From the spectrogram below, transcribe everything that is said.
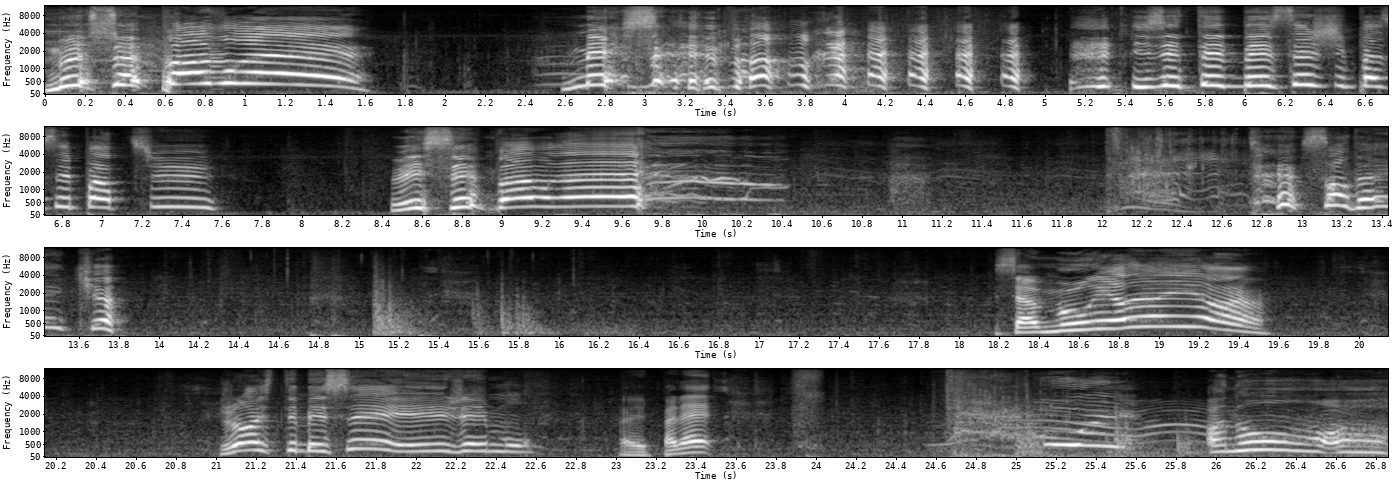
Mais c'est pas vrai! Mais c'est pas vrai! Ils étaient baissés, je suis passé par-dessus! Mais c'est pas vrai Sans deck. C'est à mourir de rire. Genre, étaient baissés et j'ai mon... Allez, palette. Ouais. Oh non oh.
